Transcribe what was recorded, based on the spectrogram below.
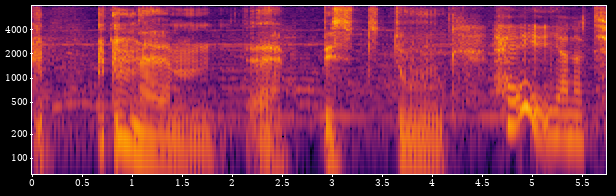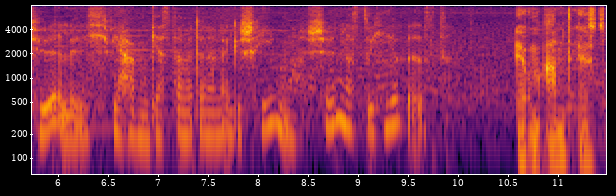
ähm, äh, bist du. Hey, ja natürlich. Wir haben gestern miteinander geschrieben. Schön, dass du hier bist. Er umarmt erst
